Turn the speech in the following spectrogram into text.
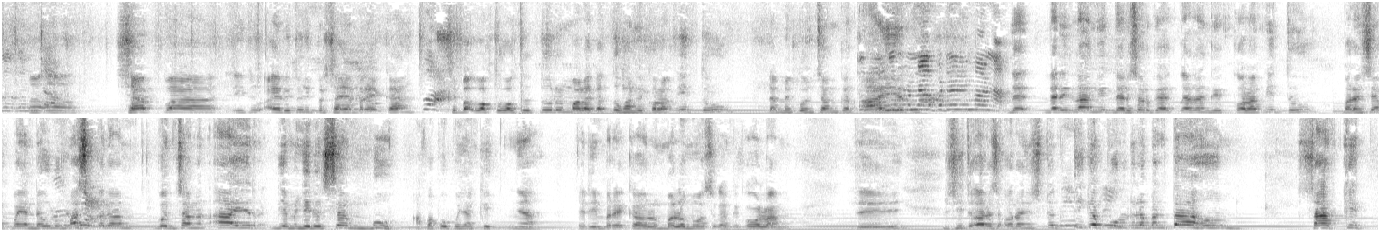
enggak Uh, uh. Siapa itu air itu dipercaya mereka? Sebab waktu-waktu turun malaikat Tuhan ke kolam itu dan menggoncangkan air Kenapa dari mana? da- dari langit dari surga datang ke kolam itu. Barang siapa yang dahulu masuk ke dalam goncangan air dia menjadi sembuh apa pun penyakitnya. Jadi mereka lomba-lomba masukkan ke kolam. Di di situ ada seorang yang sudah 38 tahun sakit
